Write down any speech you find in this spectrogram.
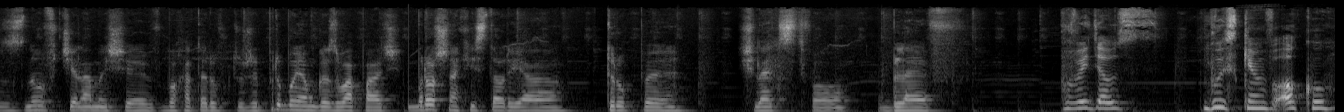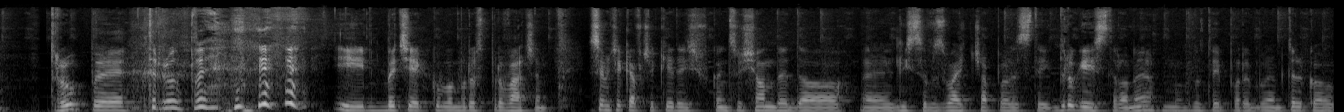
znów wcielamy się w bohaterów, którzy próbują go złapać. Mroczna historia, trupy, śledztwo, blef, Powiedział z błyskiem w oku. trupy Trupy. i bycie Kubą rozprowaczem. Jestem ciekaw, czy kiedyś w końcu siądę do e, listów z Whitechapel z tej drugiej strony, bo do tej pory byłem tylko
